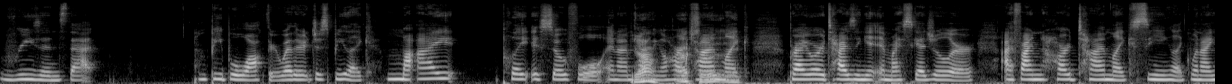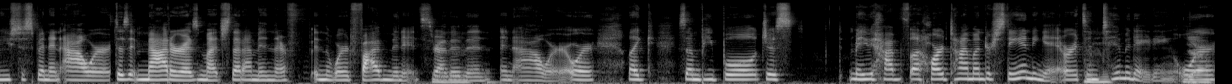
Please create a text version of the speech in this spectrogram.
reasons that people walk through whether it just be like my plate is so full and i'm Yeah, having a hard time like prioritizing it in my schedule or i find hard time like seeing like when i used to spend an hour does it matter as much that i'm in there in the word five minutes rather Mm-hmm. than an hour or like some people just maybe have a hard time understanding it or it's intimidating or Mm-hmm. Yeah.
